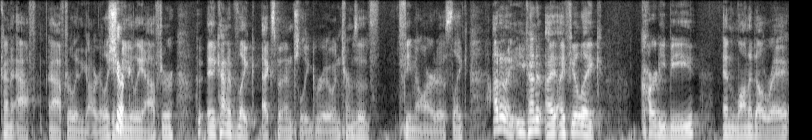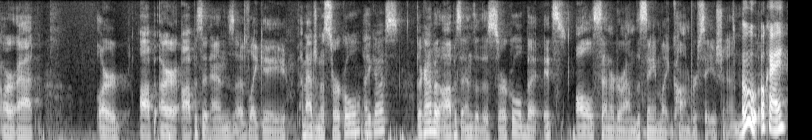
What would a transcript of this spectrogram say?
kind of af- after Lady Gaga, like Sure. immediately after. It kind of like exponentially grew in terms of female artists. Like I don't know, you kind of I, I feel like Cardi B and Lana Del Rey are at are op- are opposite ends of like a imagine a circle, I guess. They're kind of at opposite ends of this circle, but it's all centered around the same like conversation. Oh, okay.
